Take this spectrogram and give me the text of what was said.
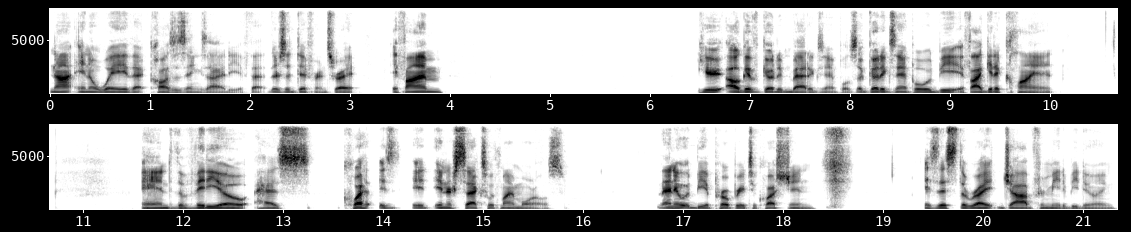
not in a way that causes anxiety if that there's a difference right if i'm here i'll give good and bad examples a good example would be if i get a client and the video has que- is it intersects with my morals then it would be appropriate to question is this the right job for me to be doing?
